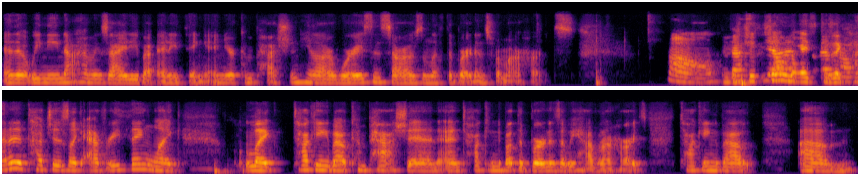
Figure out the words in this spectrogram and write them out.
and that we need not have anxiety about anything. And your compassion heal our worries and sorrows and lift the burdens from our hearts. Oh, that's just yeah, so nice because it kind of touches like everything, like like talking about compassion and talking about the burdens that we have on our hearts, talking about um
